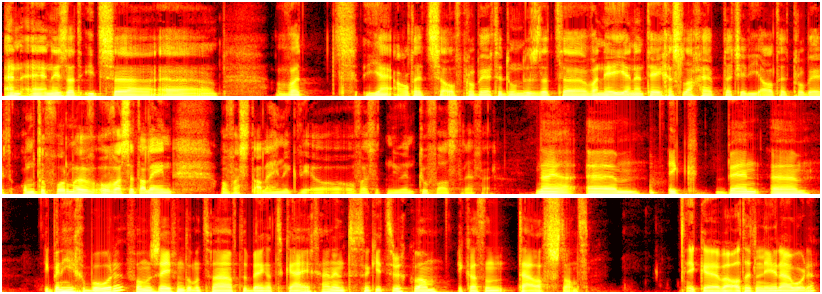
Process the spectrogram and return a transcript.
en, en is dat iets uh, uh, wat jij altijd zelf probeert te doen? Dus dat uh, wanneer je een tegenslag hebt, dat je die altijd probeert om te vormen? Of, of was het alleen, of was het alleen, ik, of was het nu een toevalstreffer? Nou ja, um, ik ben... Um, ik ben hier geboren. Van mijn zevende tot mijn twaalfde ben ik naar Turkije gegaan. En toen ik hier terugkwam, ik had een taalafstand. Ik uh, wou altijd een leraar worden.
